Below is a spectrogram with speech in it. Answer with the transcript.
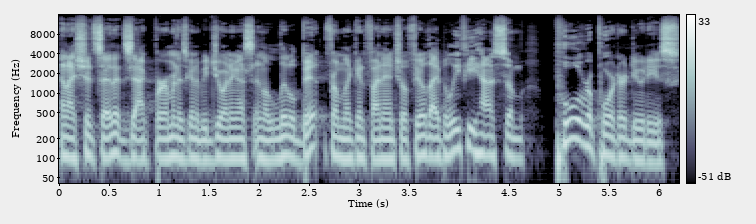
and I should say that Zach Berman is going to be joining us in a little bit from Lincoln Financial Field. I believe he has some pool reporter duties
